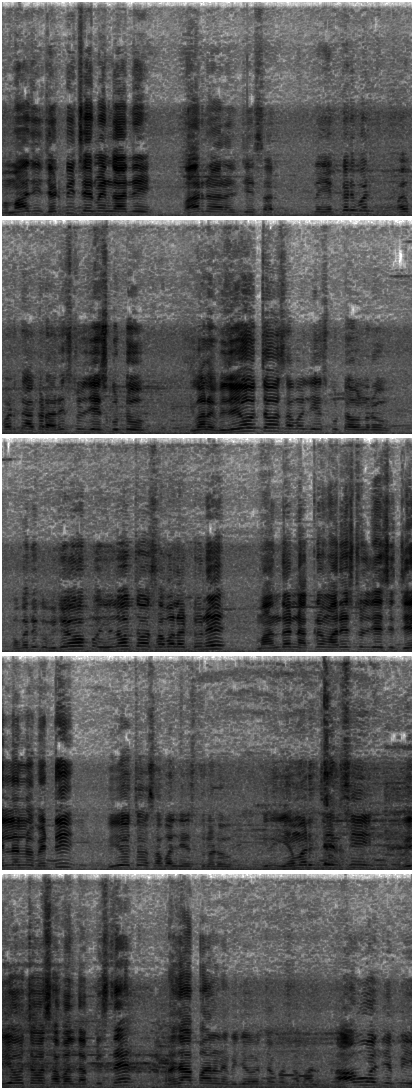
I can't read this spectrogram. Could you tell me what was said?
మాజీ జడ్పీ చైర్మన్ గారిని వారిని అరెస్ట్ చేశారు. ఇట్లా ఎక్కడి పడి- పడితే అక్కడ అరెస్టులు చేసుకుంటూ ఇవాళ విజయోత్సవ సభలు చేసుకుంటా ఉన్నారు. ఒక దిక్కు విజయో విజయోత్సవ సభలు అంటూనే మా అందరిని అక్రమ అరెస్టులు చేసి జైళ్ళల్లో పెట్టి విజయోత్సవ సభలు చేస్తున్నాడు. ఇది ఎమర్జెన్సీ విజయోత్సవ సభలు తప్పిస్తే ప్రజాపాలన విజయోత్సవ సభలు కావు అని చెప్పి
